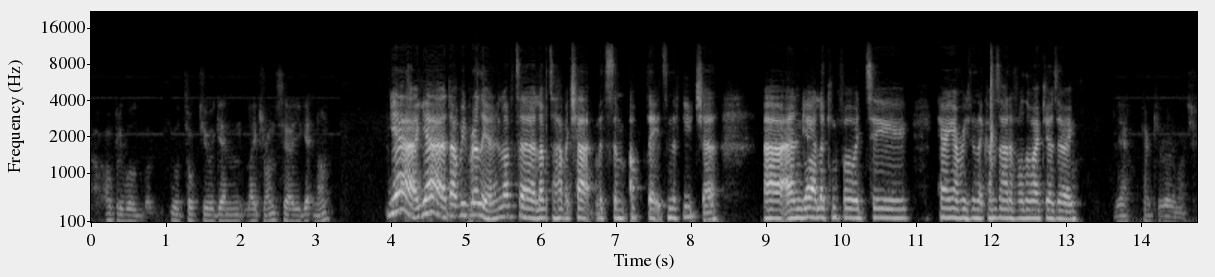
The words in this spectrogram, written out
hopefully we'll we'll talk to you again later on. See how you're getting on. Yeah, yeah, that'd be brilliant. I'd love to love to have a chat with some updates in the future. Uh, and yeah, looking forward to hearing everything that comes out of all the work you're doing. Yeah, thank you very much.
